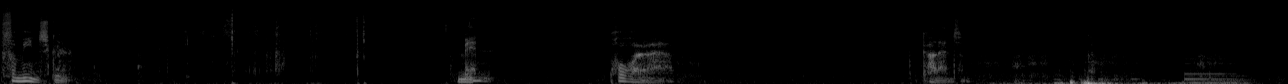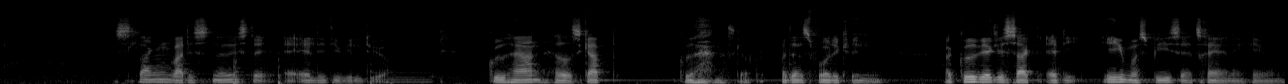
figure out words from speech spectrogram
for min skyld. Men, prøv at høre her. Karl Hansen. Slangen var det snedigste af alle de vilde dyr. Gud Herren havde skabt, Gud Herren havde skabt, og den spurgte kvinden, har Gud virkelig sagt, at I ikke må spise af træerne i haven?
